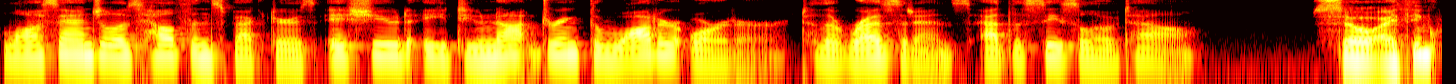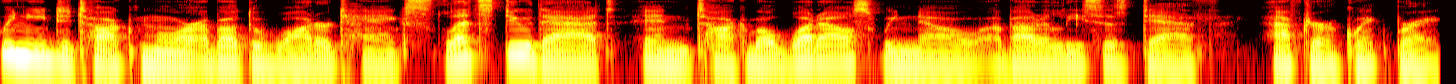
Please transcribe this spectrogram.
Los Angeles health inspectors issued a do not drink the water order to the residents at the Cecil Hotel. So I think we need to talk more about the water tanks. Let's do that and talk about what else we know about Elisa's death after a quick break.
